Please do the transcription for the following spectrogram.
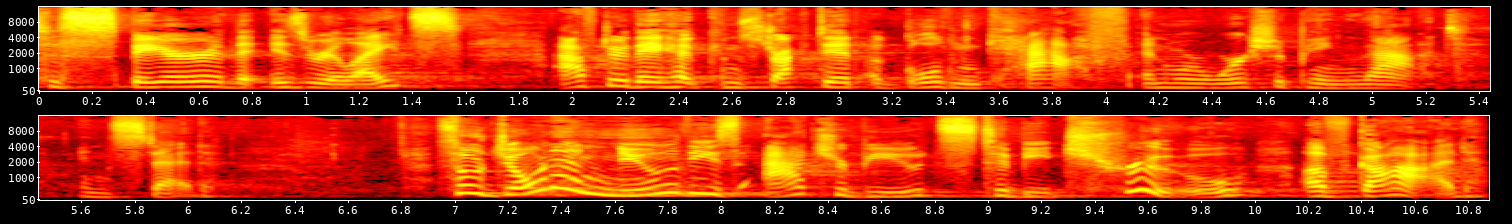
to spare the Israelites after they had constructed a golden calf and were worshiping that instead. So Jonah knew these attributes to be true of God.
